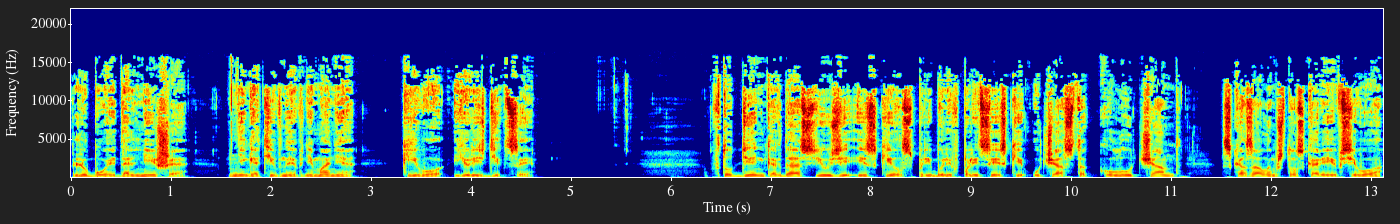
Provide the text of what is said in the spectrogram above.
любое дальнейшее негативное внимание к его юрисдикции. В тот день, когда Сьюзи и Скиллс прибыли в полицейский участок Кулу, Чанд сказал им, что скорее всего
